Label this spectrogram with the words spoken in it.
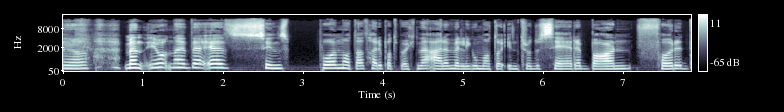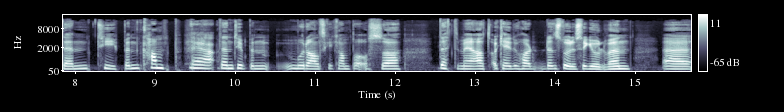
Ja. Men jo, nei, det, jeg syns på en måte at Harry Potter-bøkene er en veldig god måte å introdusere barn for den typen kamp. Ja. Den typen moralske kamp, og også dette med at OK, du har den store stygge ulven eh,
